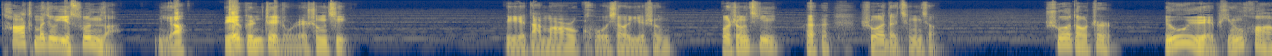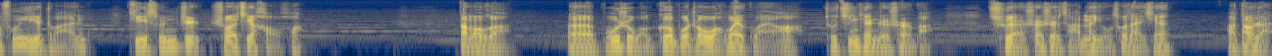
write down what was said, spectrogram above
他他妈就一孙子！”你呀，别跟这种人生气。李大毛苦笑一声，不生气，呵呵，说的轻巧。说到这儿，刘月平话锋一转，替孙志说起好话。大毛哥，呃，不是我胳膊肘往外拐啊，就今天这事儿吧，确实是咱们有错在先，啊，当然，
